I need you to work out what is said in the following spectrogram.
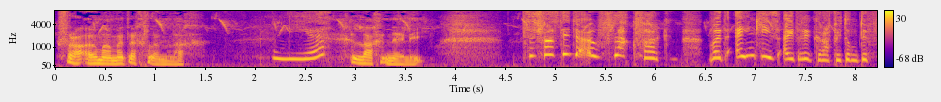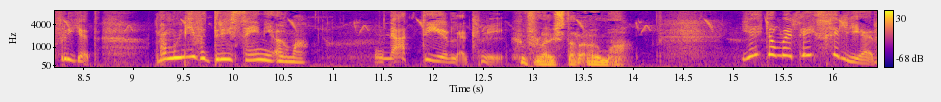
Vra ouma met 'n glimlag. Nee. Lag Nelly. Dit was net 'n ou vlakvark wat eentjies uitgekrap het om te vreet. Maar moenie vir Drie sê nie, ouma. Natuurlik nie. Fluister ouma. Jy het hom 'n les geleer.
